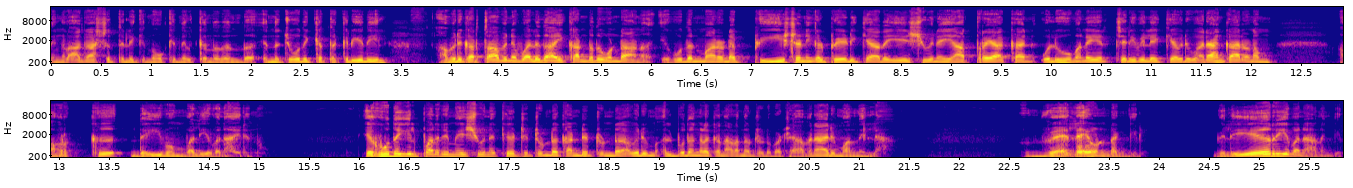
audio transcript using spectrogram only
നിങ്ങൾ ആകാശത്തിലേക്ക് നോക്കി നിൽക്കുന്നതെന്ത് എന്ന് ചോദിക്കത്തക്ക രീതിയിൽ അവർ കർത്താവിനെ വലുതായി കണ്ടതുകൊണ്ടാണ് യഹൂദന്മാരുടെ ഭീഷണികൾ പേടിക്കാതെ യേശുവിനെ യാത്രയാക്കാൻ ഒലുവുമലയിൽ ചെരുവിലേക്ക് അവർ വരാൻ കാരണം അവർക്ക് ദൈവം വലിയവനായിരുന്നു. യഹൂദയിൽ പലരും യേശുവിനെ കേട്ടിട്ടുണ്ട് കണ്ടിട്ടുണ്ട് അവരും അത്ഭുതങ്ങളൊക്കെ നടന്നിട്ടുണ്ട് പക്ഷേ അവരാരും വന്നില്ല. വിലയുണ്ടെങ്കിൽ വിലയേറിയവനാണെങ്കിൽ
